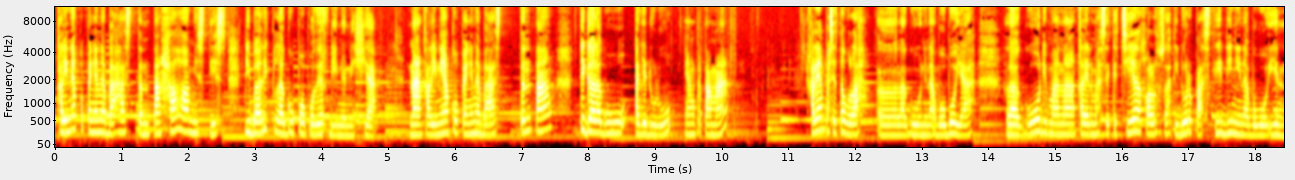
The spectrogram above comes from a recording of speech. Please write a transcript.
Kali ini aku pengen ngebahas tentang hal-hal mistis di balik lagu populer di Indonesia. Nah, kali ini aku pengen ngebahas tentang tiga lagu aja dulu. Yang pertama, kalian pasti tahu lah uh, lagu Nina Bobo ya. Lagu di mana kalian masih kecil kalau susah tidur pasti di Nina Boboin.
